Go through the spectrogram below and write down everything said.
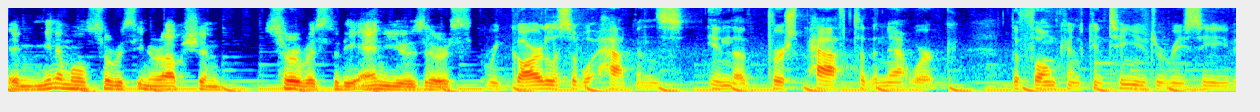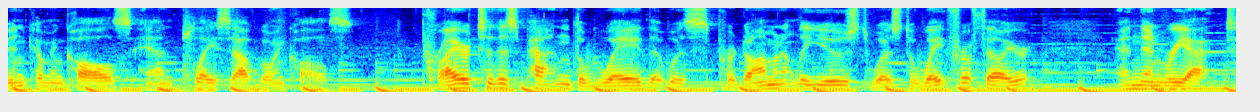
a minimal service interruption service to the end users. Regardless of what happens in the first path to the network, the phone can continue to receive incoming calls and place outgoing calls. Prior to this patent, the way that was predominantly used was to wait for a failure and then react.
